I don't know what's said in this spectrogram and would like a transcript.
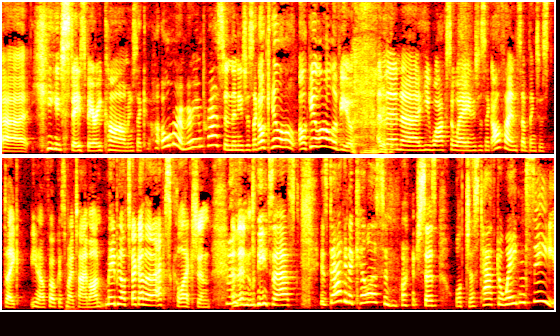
uh, he stays very calm and he's like, Homer, I'm very impressed. And then he's just like, I'll kill all I'll kill all of you. and then uh, he walks away and he's just like, I'll find something to like you know focus my time on. Maybe I'll check out that axe collection. And then Lisa asks, Is Dad gonna kill us? And Marge says, We'll just have to wait and see.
